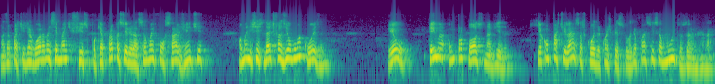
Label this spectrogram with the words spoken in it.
mas a partir de agora vai ser mais difícil, porque a própria aceleração vai forçar a gente a uma necessidade de fazer alguma coisa. Eu tenho um propósito na vida, que é compartilhar essas coisas com as pessoas. Eu faço isso há muitos anos, Renato.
